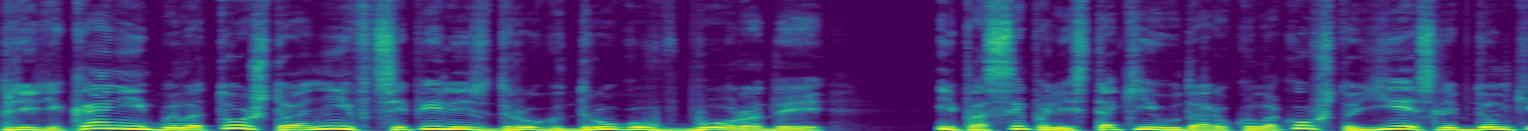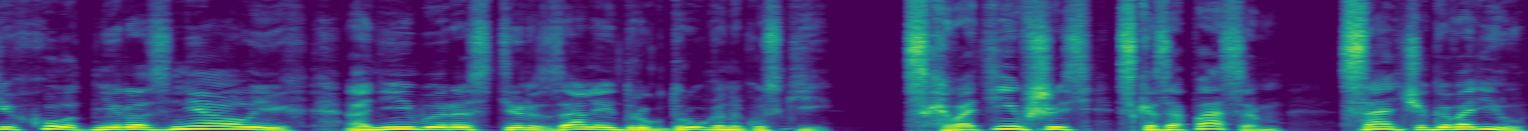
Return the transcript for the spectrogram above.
пререканий было то, что они вцепились друг к другу в бороды — и посыпались такие удары кулаков, что если б Дон Кихот не разнял их, они бы растерзали друг друга на куски. Схватившись с Казапасом, Санчо говорил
